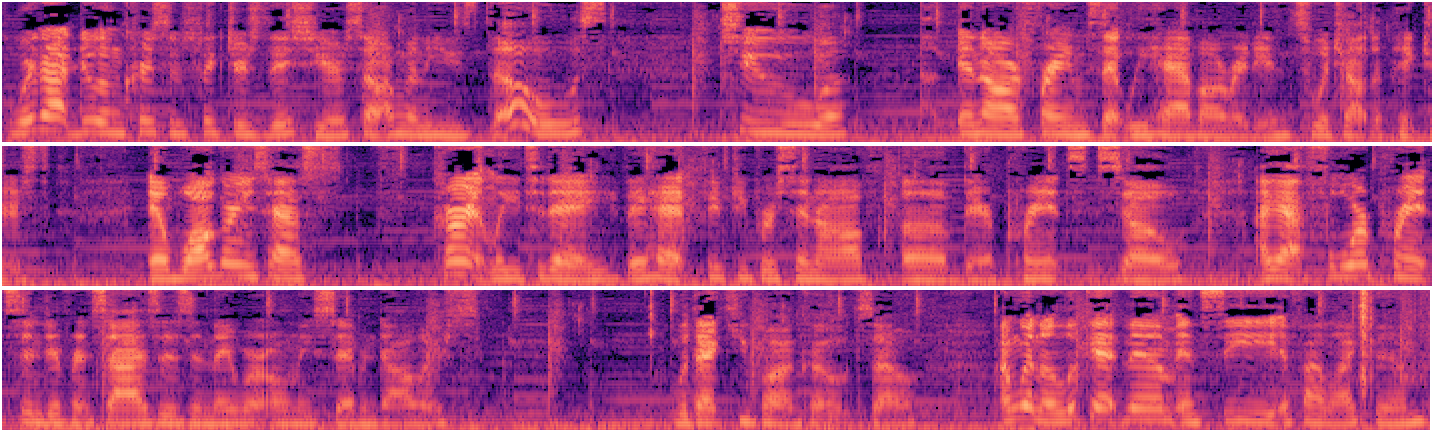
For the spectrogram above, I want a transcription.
we're not doing Christmas pictures this year, so I'm going to use those to in our frames that we have already and switch out the pictures. And Walgreens has currently today, they had 50% off of their prints. So I got four prints in different sizes and they were only $7 with that coupon code. So I'm gonna look at them and see if I like them.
